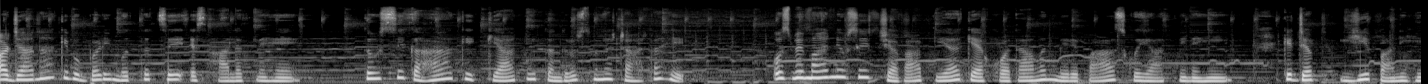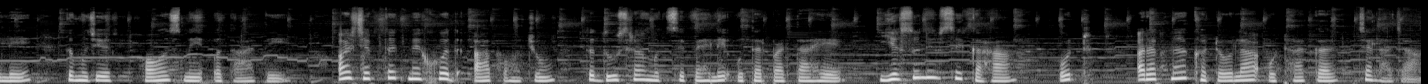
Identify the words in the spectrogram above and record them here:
और जाना कि वो बड़ी मुद्दत से इस हालत में है तो उससे कहा कि क्या तू तंदुरुस्त होना चाहता है? उस बीमार ने उसे जवाब दिया कि खुदावन मेरे पास कोई आदमी नहीं कि जब ये पानी हिले तो मुझे हौस में उतार दे। और जब तक मैं खुद आ पहुंचूं तो दूसरा मुझसे पहले उतर पड़ता है। यसु ने उससे कहा, उठ और अपना खटोला उठाकर चला जा।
